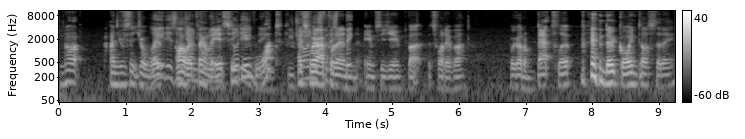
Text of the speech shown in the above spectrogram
not 100% sure. Ladies Oh, we're playing on the SCG? What? I swear I put in big- MCG, but it's whatever. We got a bat flip, no coin toss today.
